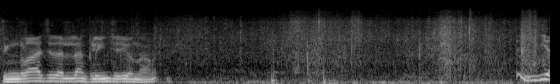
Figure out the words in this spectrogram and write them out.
തിങ്കളാഴ്ച ഇതെല്ലാം ക്ലീൻ ചെയ്യുമെന്നാണ് അയ്യ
